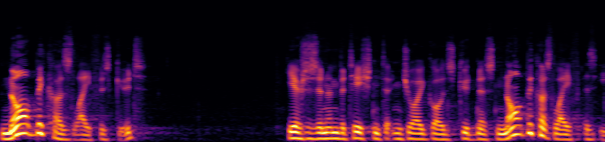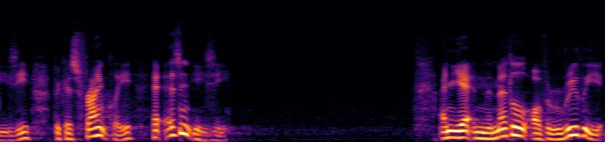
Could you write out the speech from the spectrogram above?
not because life is good. He issues an invitation to enjoy God's goodness, not because life is easy, because frankly, it isn't easy. And yet, in the middle of really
